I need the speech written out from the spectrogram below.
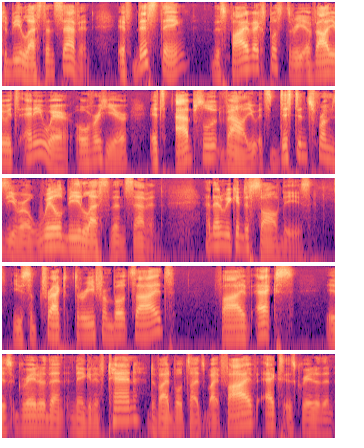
to be less than 7. If this thing, this 5x plus 3, evaluates anywhere over here, its absolute value, its distance from 0, will be less than 7. And then we can just solve these. You subtract 3 from both sides. 5x is greater than negative 10. Divide both sides by 5. x is greater than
